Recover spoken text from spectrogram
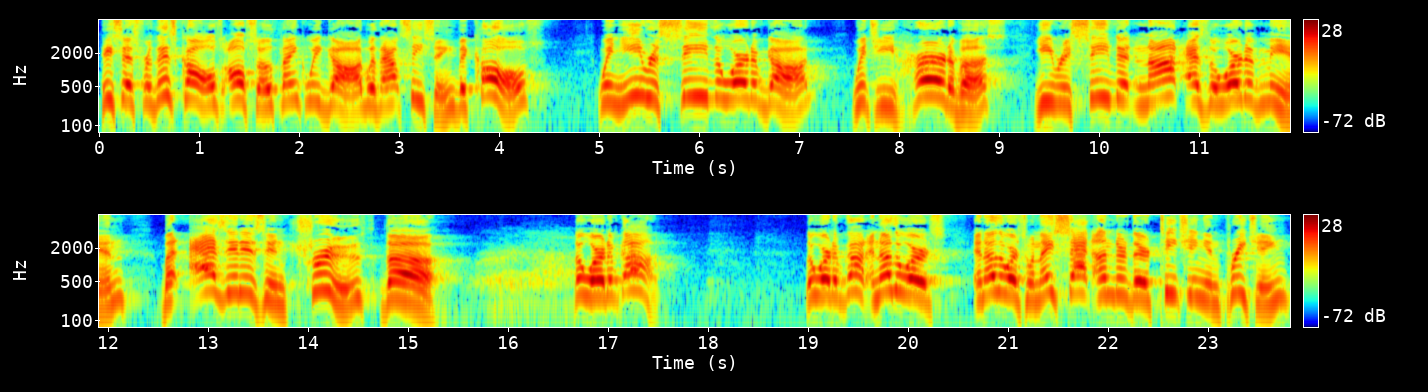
He says, For this cause also thank we God without ceasing, because when ye received the word of God, which ye heard of us, ye received it not as the word of men, but as it is in truth the, the word of God. The word of God. In other words, in other words, when they sat under their teaching and preaching,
